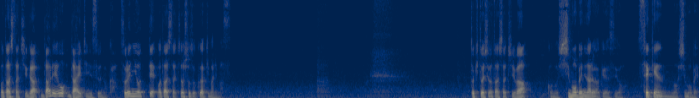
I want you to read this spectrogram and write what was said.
私たちが誰を第一にするのかそれによって私たちの所属が決まります。時として私たちはこのしもべになるわけですよ。世間のしもべ、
